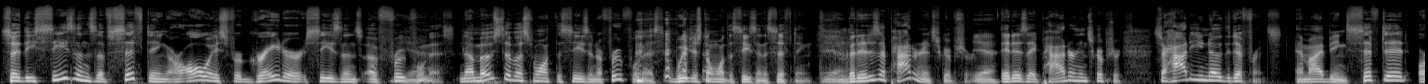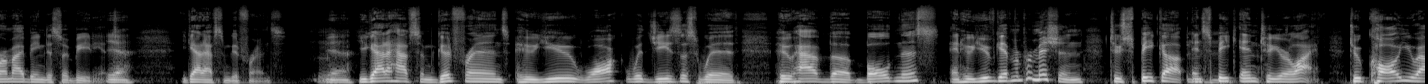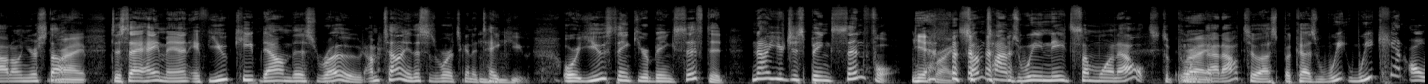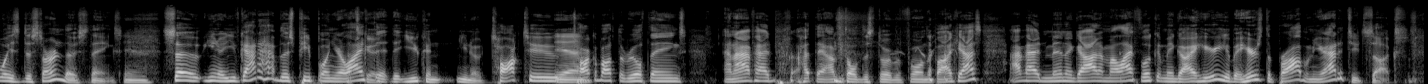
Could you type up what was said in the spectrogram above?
So these seasons of sifting are always for greater seasons of fruitfulness. Now, most of us want the season of fruitfulness. we just don't want the season of sifting. Yeah. But it is a pattern in Scripture. Yeah. It is a pattern in Scripture. So how do you know the difference? Am I being sifted or am I being disobedient? Yeah. You got to have some good friends. Mm-hmm. Yeah. You got to have some good friends who you walk with Jesus with, who have the boldness and who you've given permission to speak up and mm-hmm. speak into your life, to call you out on your stuff, Right. to say, hey, man, if you keep down this road, I'm telling you, this is where it's going to take mm-hmm. you. Or you think you're being sifted. Now you're just being sinful. Yeah. Right. Sometimes we need someone else to point Right. that out to us because we we can't always discern those things. Yeah. So you know you've got to have those people in your life good. that, that you can you know talk to, Yeah. talk about the real things. And I've had I think I've told this story before on the podcast. I've had men of God in my life look at me and go, "I hear you, but here's the problem: your attitude sucks."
